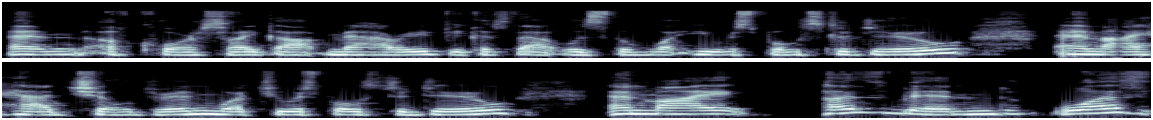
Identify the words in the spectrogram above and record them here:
and of course, I got married because that was the what you were supposed to do. And I had children, what you were supposed to do. And my husband was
